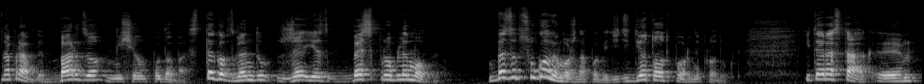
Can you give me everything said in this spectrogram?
Naprawdę, bardzo mi się podoba. Z tego względu, że jest bezproblemowy. Bezobsługowy można powiedzieć, idiotoodporny produkt. I teraz tak, ym,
